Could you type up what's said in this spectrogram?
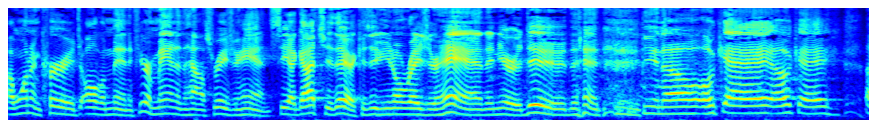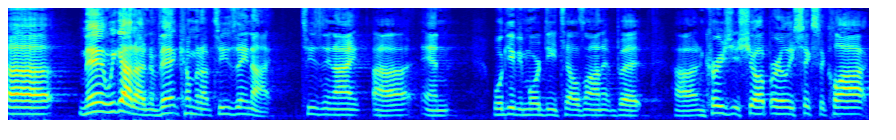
I, want to encourage all the men. If you're a man in the house, raise your hand. See, I got you there because if you don't raise your hand and you're a dude, then, you know, okay, okay. Uh, man, we got an event coming up Tuesday night. Tuesday night, uh, and we'll give you more details on it, but uh, I encourage you to show up early, 6 o'clock.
